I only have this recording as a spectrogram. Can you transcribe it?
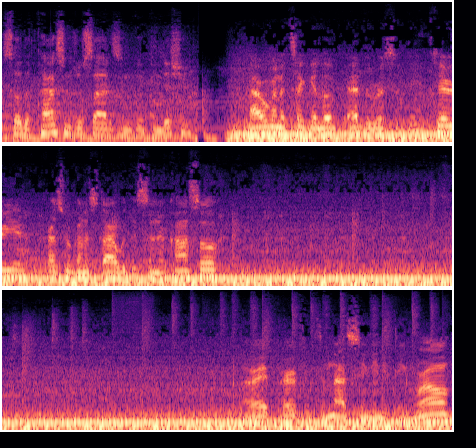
So the passenger side is in good condition. Now we're going to take a look at the rest of the interior. First, we're going to start with the center console. All right, perfect. I'm not seeing anything wrong.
